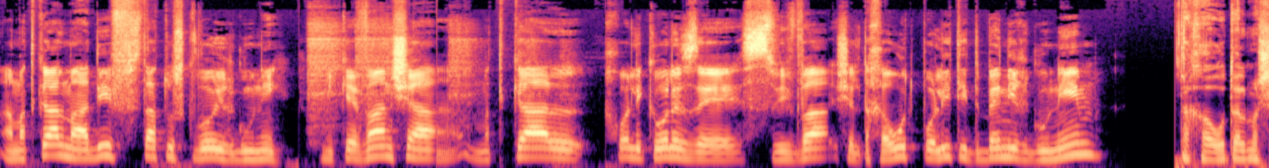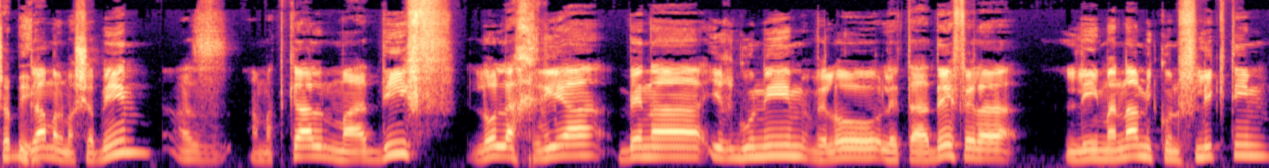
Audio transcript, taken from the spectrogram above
המטכ"ל מעדיף סטטוס קוו ארגוני. מכיוון שהמטכ"ל יכול לקרוא לזה סביבה של תחרות פוליטית בין ארגונים. תחרות על משאבים. גם על משאבים, אז המטכ"ל מעדיף לא להכריע בין הארגונים ולא לתעדף, אלא להימנע מקונפליקטים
